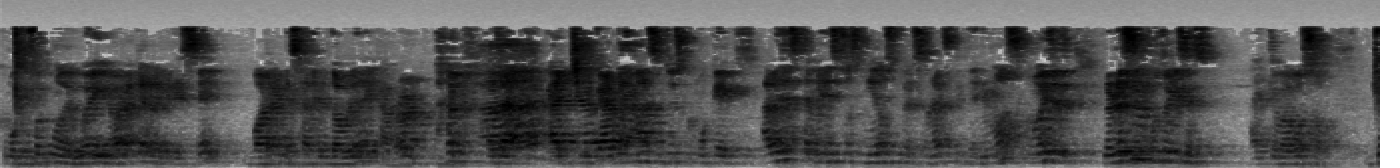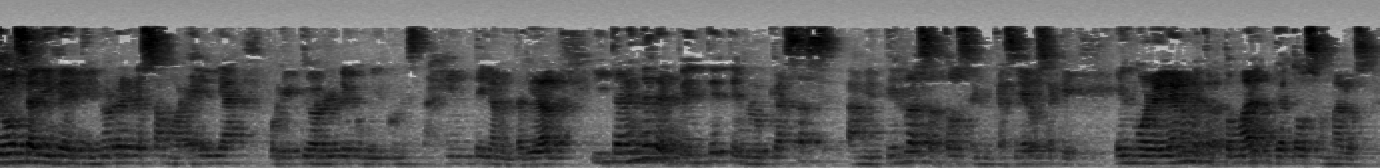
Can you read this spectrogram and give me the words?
como que fue como de, güey, ahora que regresé, voy a regresar el doble de cabrón. o sea, Ah, a chingarme más. Entonces, como que a veces también estos miedos personales que tenemos, como dices, lo lees en un punto y dices, ay, qué baboso. Yo, o sea, dije que no regreso a Morelia porque qué horrible convivir con esta gente y la mentalidad. Y también de repente te bloqueas a, a meterlos a todos en el casillero. O sea, que el moreliano me trató mal, ya todos son malos.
